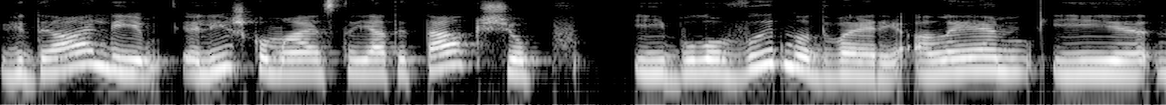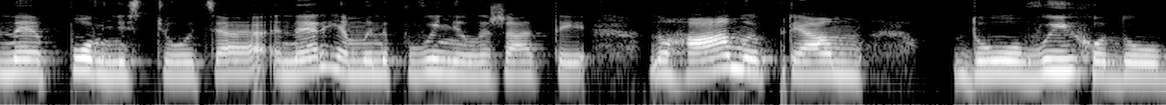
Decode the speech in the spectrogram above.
В ідеалі ліжко має стояти так, щоб і було видно двері, але і не повністю ця енергія. Ми не повинні лежати ногами прямо до виходу.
